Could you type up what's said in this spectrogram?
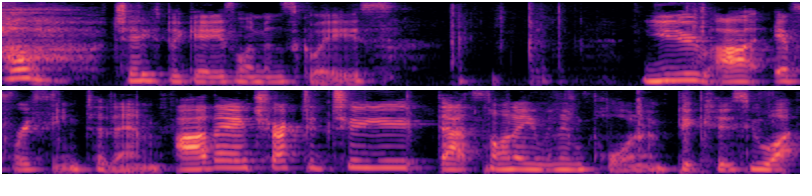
Cheese Biggies lemon squeeze. You are everything to them. Are they attracted to you? That's not even important because you are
